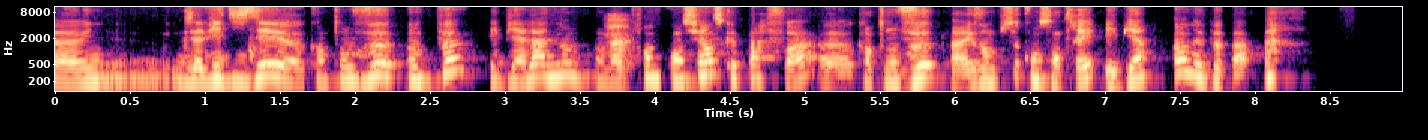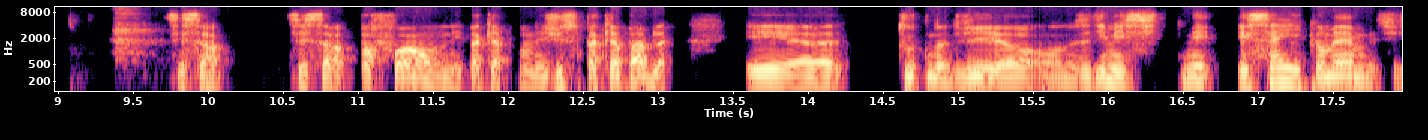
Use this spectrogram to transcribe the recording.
euh, Xavier disait euh, quand on veut, on peut. Et eh bien là, non, on va prendre conscience que parfois, quand on veut, par exemple, se concentrer, et eh bien, on ne peut pas. c'est ça, c'est ça. Parfois, on n'est pas on n'est juste pas capable. Et toute notre vie, euh, on nous a dit mais mais essaye quand même, c'est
